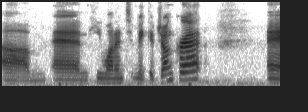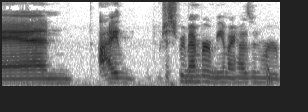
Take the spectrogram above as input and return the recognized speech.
Um, and he wanted to make a Junkrat, and I just remember me and my husband were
